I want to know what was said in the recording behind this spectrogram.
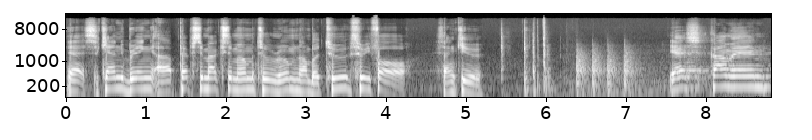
Yes, can you bring a Pepsi Maximum to room number 234? Thank you. Yes, come in.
